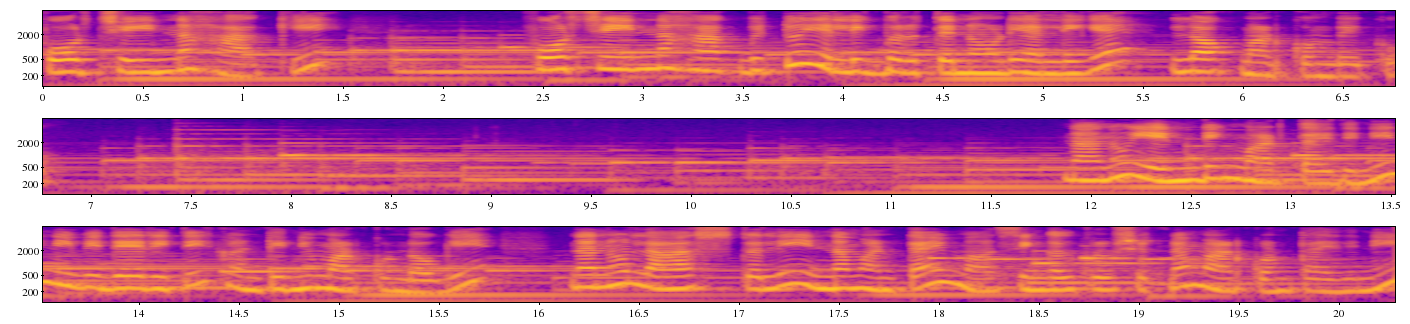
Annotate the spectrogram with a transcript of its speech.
ಫೋರ್ ಚೈನ್ನ ಹಾಕಿ ಫೋರ್ ಚೈನ್ನ ಹಾಕಿಬಿಟ್ಟು ಎಲ್ಲಿಗೆ ಬರುತ್ತೆ ನೋಡಿ ಅಲ್ಲಿಗೆ ಲಾಕ್ ಮಾಡ್ಕೊಬೇಕು. ನಾನು ಎಂಡಿಂಗ್ ಮಾಡ್ತಾ ಇದ್ದೀನಿ ನೀವು ಇದೇ ರೀತಿ ಕಂಟಿನ್ಯೂ ಮಾಡ್ಕೊಂಡೋಗಿ ನಾನು ಲಾಸ್ಟಲ್ಲಿ ಇನ್ನೂ ಒನ್ ಟೈಮ್ ಸಿಂಗಲ್ ಕ್ರೋಶೆಟ್ನ ಮಾಡ್ಕೊತಾ ಇದ್ದೀನಿ.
